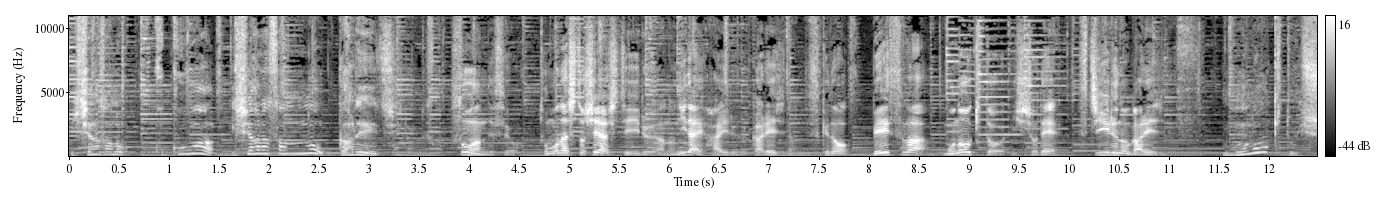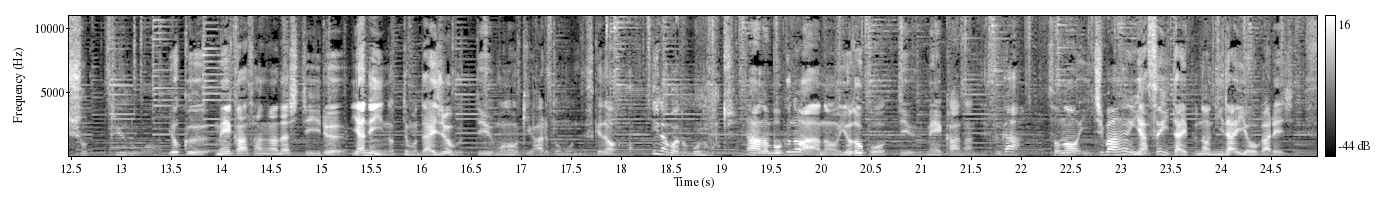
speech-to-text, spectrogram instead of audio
石原さんのここは石原さんのガレージなんですか？そうなんですよ。友達とシェアしているあの2台入るガレージなんですけどベースは物置と一緒でスチールのガレージで物置と一緒っていうのは？よくメーカーさんが出している屋根に乗っても大丈夫っていう物置があると思うんですけど稲葉の物置？あの僕のはあのヨドコウっていうメーカーなんですがその一番安いタイプの2台用ガレージです。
